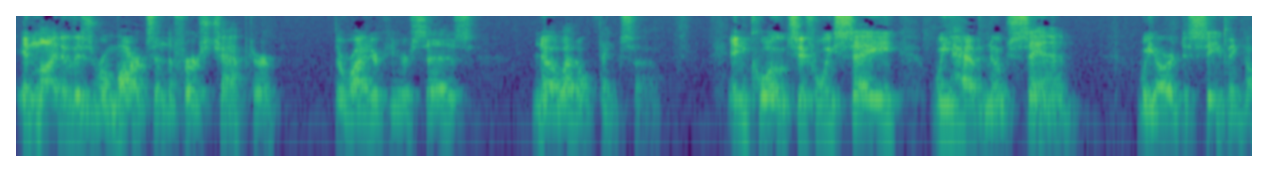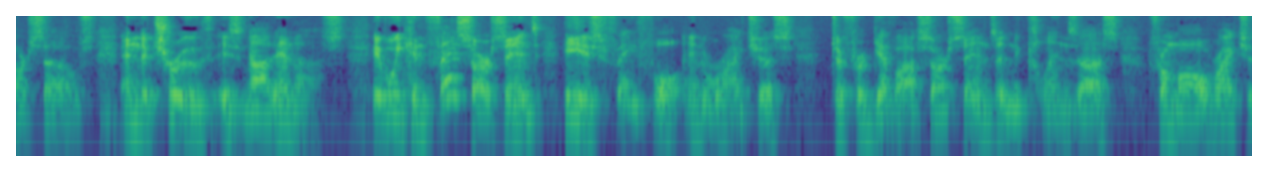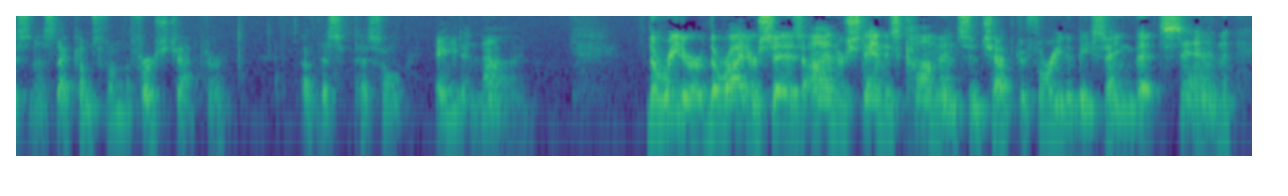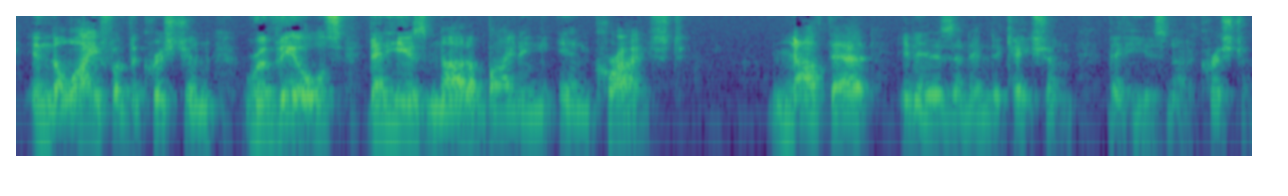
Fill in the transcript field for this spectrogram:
In light of his remarks in the first chapter, the writer here says, No, I don't think so. In quotes, if we say we have no sin, we are deceiving ourselves, and the truth is not in us. If we confess our sins, He is faithful and righteous to forgive us our sins and to cleanse us from all righteousness. That comes from the first chapter of this epistle, 8 and 9. The reader, the writer says, I understand his comments in chapter 3 to be saying that sin in the life of the Christian reveals that he is not abiding in Christ. Not that it is an indication that he is not a Christian.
